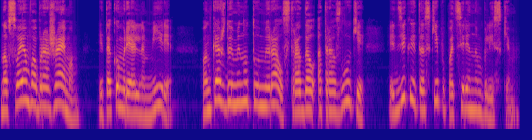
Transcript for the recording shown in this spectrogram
но в своем воображаемом и таком реальном мире он каждую минуту умирал, страдал от разлуки и дикой тоски по потерянным близким.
